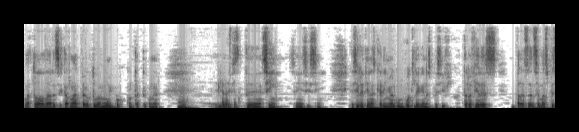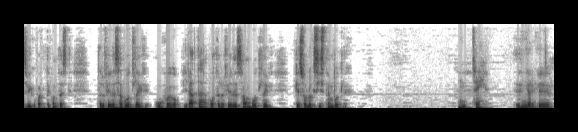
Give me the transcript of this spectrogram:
a todo dar ese carnal, pero tuve muy poco contacto con él. Mm, este, sí, sí, sí, sí. Que si le tienes cariño a algún bootleg en específico. ¿Te refieres para ser, más específico, para que te conteste, ¿te refieres a bootleg un juego pirata o te refieres a un bootleg que solo existe en bootleg? Mm, sí. Que,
